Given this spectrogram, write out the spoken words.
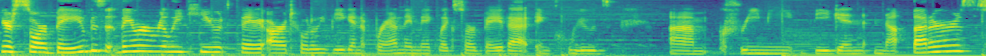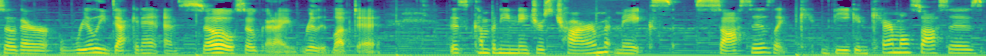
Here's Sorbabes. They were really cute. They are a totally vegan brand. They make like sorbet that includes um, creamy vegan nut butters. So they're really decadent and so, so good. I really loved it. This company, Nature's Charm, makes sauces like vegan caramel sauces,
